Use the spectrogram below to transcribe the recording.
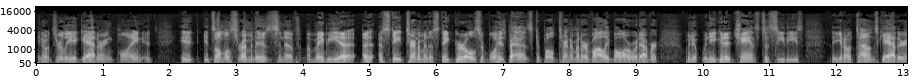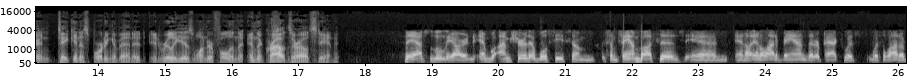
you know, it's really a gathering point. It it it's almost reminiscent of, of maybe a, a, a state tournament, a state girls or boys basketball tournament or volleyball or whatever. When it, when you get a chance to see these, you know, towns gather and take in a sporting event, it it really is wonderful, and the and the crowds are outstanding. They absolutely are, and, and I'm sure that we'll see some some fan buses and and and a lot of vans that are packed with with a lot of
